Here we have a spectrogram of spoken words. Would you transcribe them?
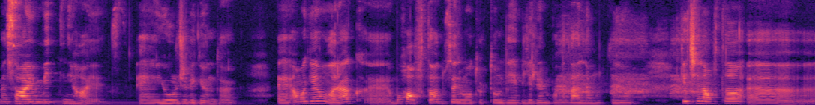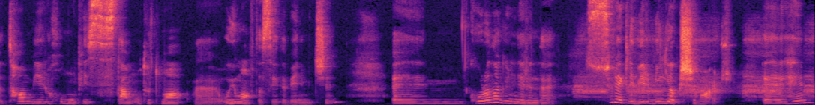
Mesaim bitti nihayet. Ee, yorucu bir gündü. Ee, ama genel olarak e, bu hafta düzenime oturttum diyebilirim. Bu nedenle mutluyum. Geçen hafta e, tam bir home office sistem oturtma e, uyum haftasıydı benim için. E, korona günlerinde sürekli bir bilgi akışı var. E, hem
